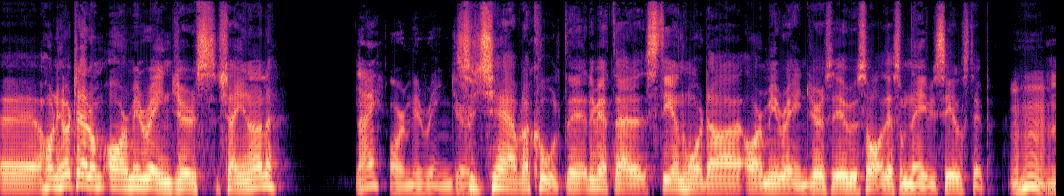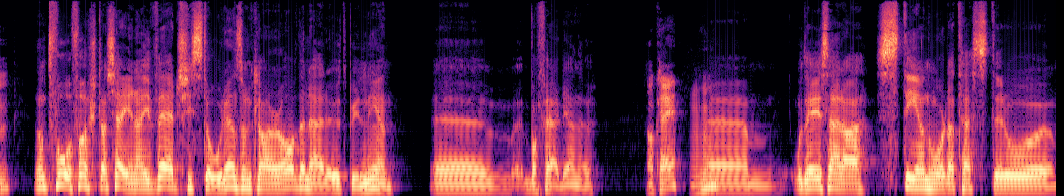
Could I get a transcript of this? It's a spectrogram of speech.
Eh, har ni hört det här om Army Rangers-tjejerna eller? Nej. Army Rangers. Så jävla coolt. Det, du vet det här stenhårda Army Rangers i USA, det är som Navy Seals typ. De två första tjejerna i världshistorien som klarar av den här utbildningen eh, var färdiga nu. Okej. Ehm, och det är så här stenhårda tester och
